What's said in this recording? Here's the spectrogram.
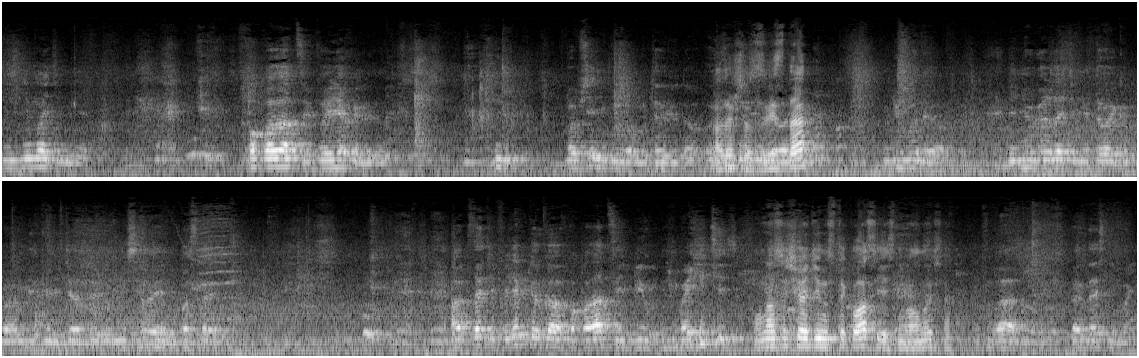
Не снимайте меня. Папарацци приехали. Вообще не буду вам интервью. А ты что, звезда? Не буду я вам. И угрожайте мне тройка по английской литературе, вы мне все равно не поставите. А, кстати, Филипп Киркоров папарацци бил, не боитесь? У нас еще 11 класс есть, не волнуйся. Ладно, тогда снимайте.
